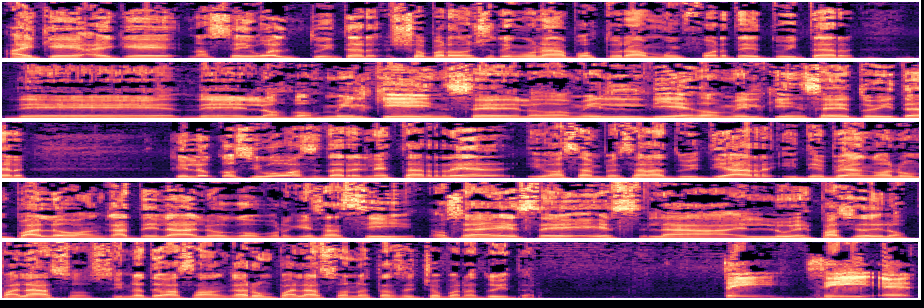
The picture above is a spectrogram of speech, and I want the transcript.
Hay que, hay que, no sé, igual Twitter, yo perdón, yo tengo una postura muy fuerte de Twitter de, de los 2015, de los 2010, 2015 de Twitter. Que loco, si vos vas a estar en esta red y vas a empezar a tuitear y te pegan con un palo, bancátela, loco, porque es así. O sea, ese es la, el espacio de los palazos. Si no te vas a bancar un palazo, no estás hecho para Twitter. Sí, sí, eh,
